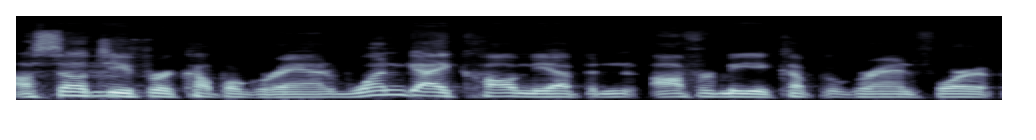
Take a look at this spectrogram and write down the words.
I'll sell it mm-hmm. to you for a couple grand. One guy called me up and offered me a couple grand for it.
